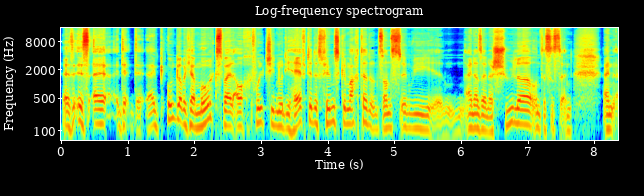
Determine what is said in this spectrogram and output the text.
Es ist äh, der, der, ein unglaublicher Murks, weil auch Fulci nur die Hälfte des Films gemacht hat und sonst irgendwie äh, einer seiner Schüler und das ist ein, ein äh,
